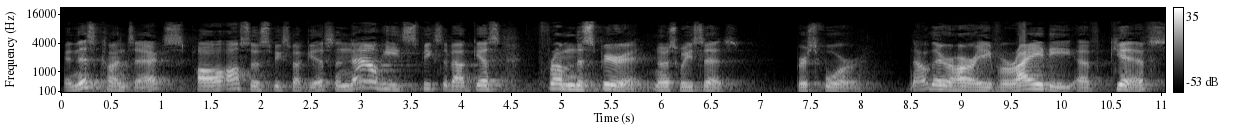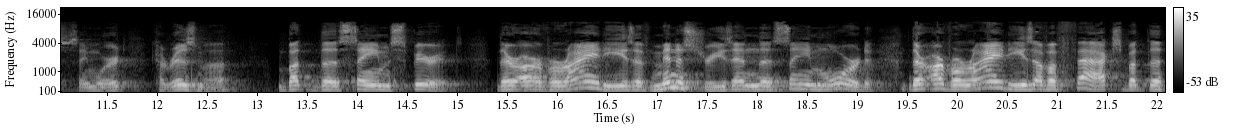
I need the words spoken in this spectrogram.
in this context, Paul also speaks about gifts, and now he speaks about gifts from the Spirit. Notice what he says. Verse 4 Now there are a variety of gifts, same word, charisma, but the same Spirit. There are varieties of ministries and the same Lord. There are varieties of effects, but the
